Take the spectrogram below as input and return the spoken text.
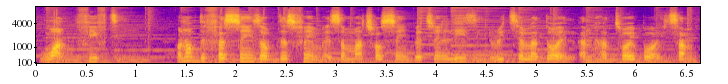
150 one of the first scenes of this film is a mature scene between Lizzie Iretiola Doyle and her toy boy, Sammy,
